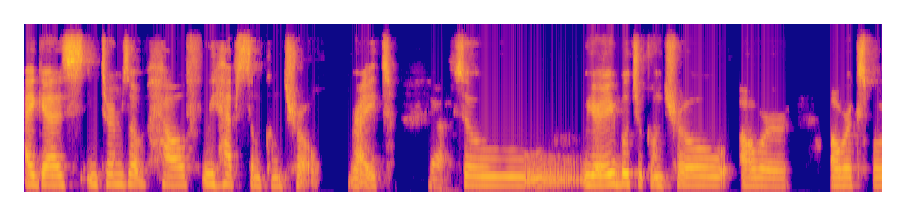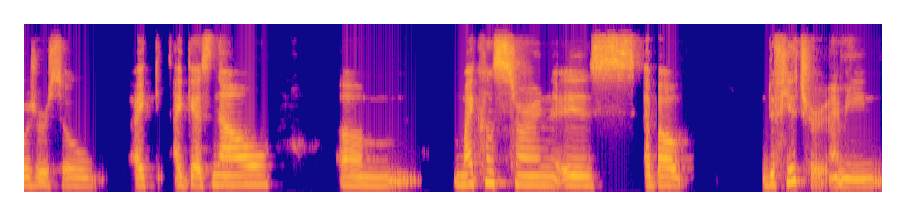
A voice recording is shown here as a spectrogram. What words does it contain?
i guess in terms of health we have some control right? Yeah. So we are able to control our our exposure. So i i guess now um, my concern is about the future. I mean,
